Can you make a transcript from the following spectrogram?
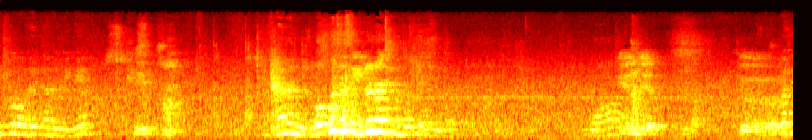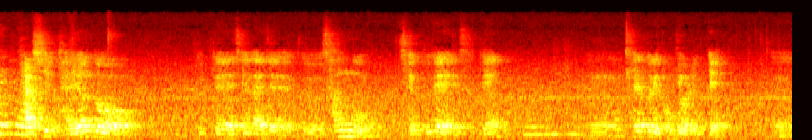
이거 했다는 얘기야? 스키. 나는 좀 엎어져서 일어나지도 못했는데. 와. 이게 이제 그 국가대표. 88년도 그때 제가 이제 그 상무 제구대에 있을 때 음, 캘거리 동계올림픽 그,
